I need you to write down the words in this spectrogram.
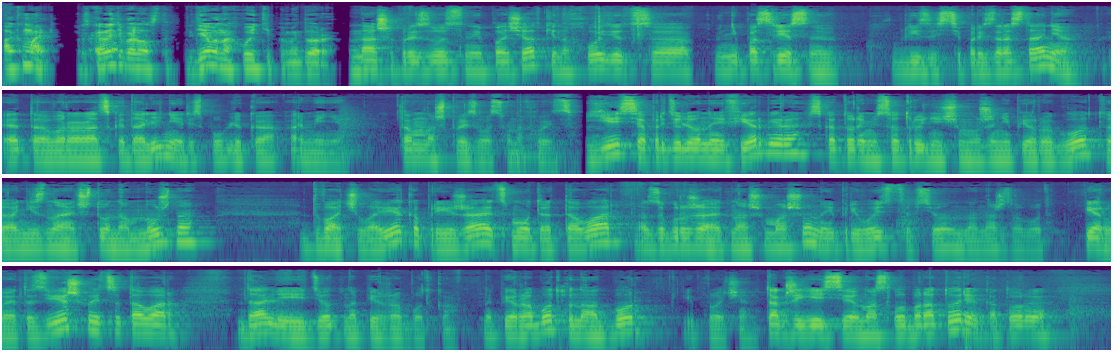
Акмаль, расскажите, пожалуйста, где вы находите помидоры? Наши производственные площадки находятся в непосредственной близости произрастания. Это в Араратской долине, Республика Армения. Там наше производство находится. Есть определенные фермеры, с которыми сотрудничаем уже не первый год. Они знают, что нам нужно. Два человека приезжают, смотрят товар, загружают нашу машину и привозят все на наш завод. Первое – это взвешивается товар, далее идет на переработку. На переработку, на отбор и прочее. Также есть у нас лаборатория, которая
